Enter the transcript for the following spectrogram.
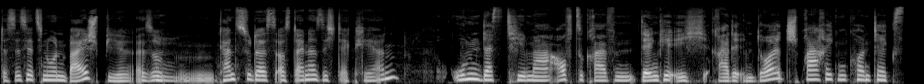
das ist jetzt nur ein Beispiel. Also mhm. kannst du das aus deiner Sicht erklären? Um das Thema aufzugreifen, denke ich, gerade im deutschsprachigen Kontext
